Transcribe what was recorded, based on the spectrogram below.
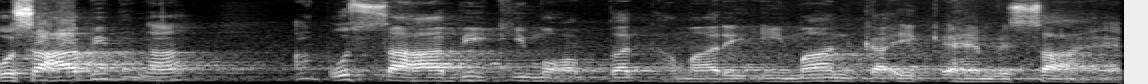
वो सहाबी बना। अब उस सहाबी की मोहब्बत हमारे ईमान का एक अहम हिस्सा है।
